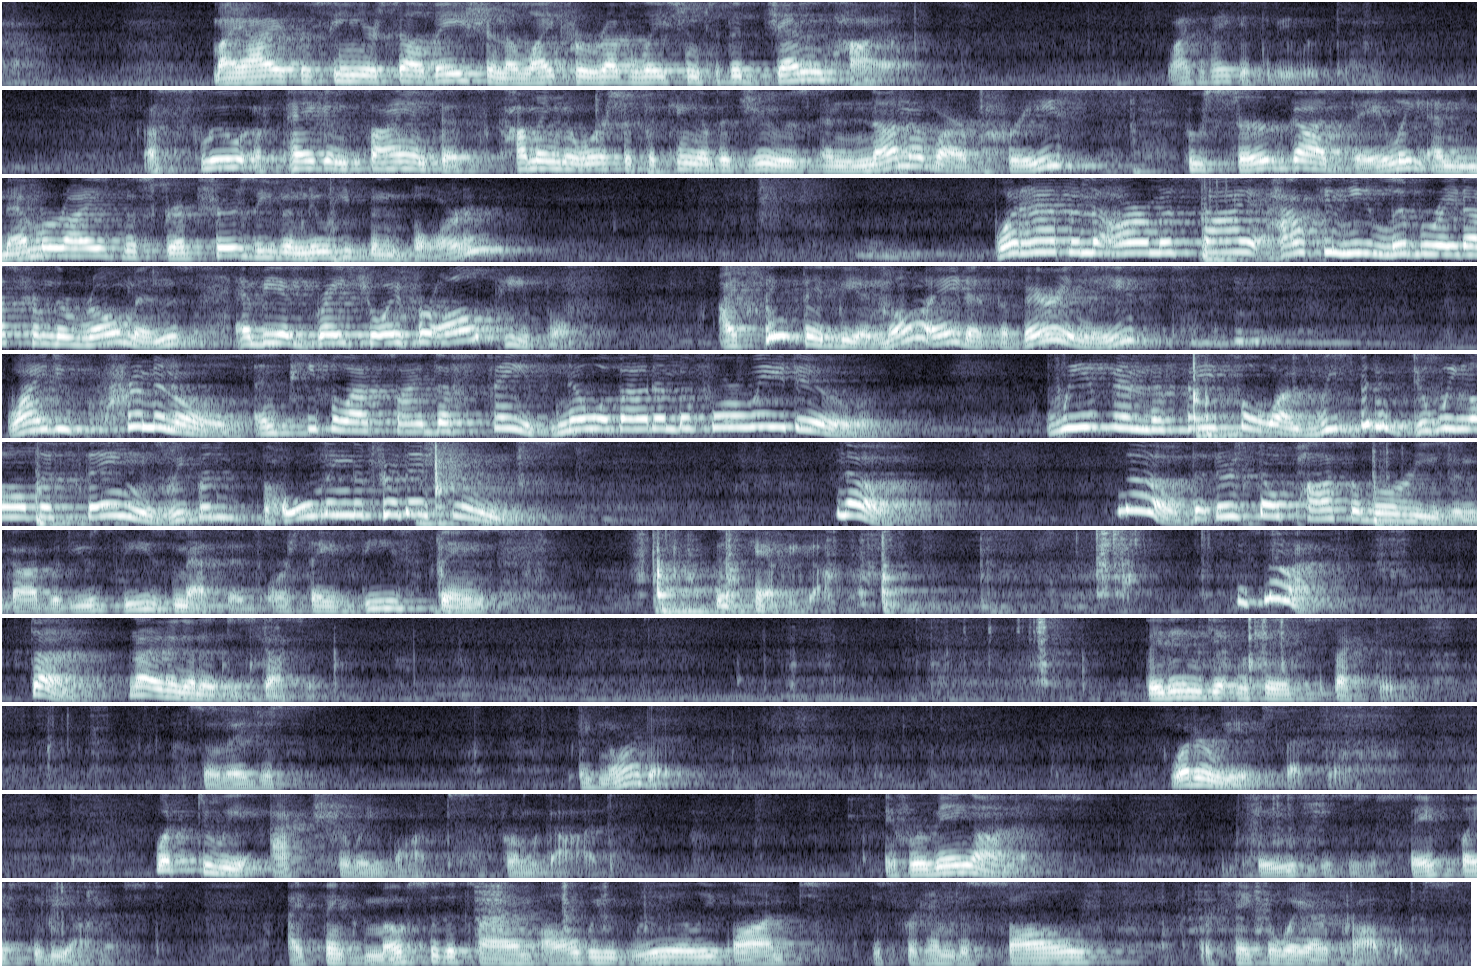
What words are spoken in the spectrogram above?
My eyes have seen your salvation, a light for revelation to the Gentiles. Why do they get to be looped in? A slew of pagan scientists coming to worship the King of the Jews, and none of our priests who serve God daily and memorize the scriptures even knew he'd been born? What happened to our Messiah? How can he liberate us from the Romans and be a great joy for all people? I think they'd be annoyed at the very least. Why do criminals and people outside the faith know about him before we do? We've been the faithful ones. We've been doing all the things. We've been holding the traditions. No. No, there's no possible reason God would use these methods or say these things. This can't be God. It's not. Done. Not even going to discuss it. They didn't get what they expected. So they just ignored it. What are we expecting? What do we actually want from God? If we're being honest, please, this is a safe place to be honest. I think most of the time, all we really want is for Him to solve or take away our problems.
